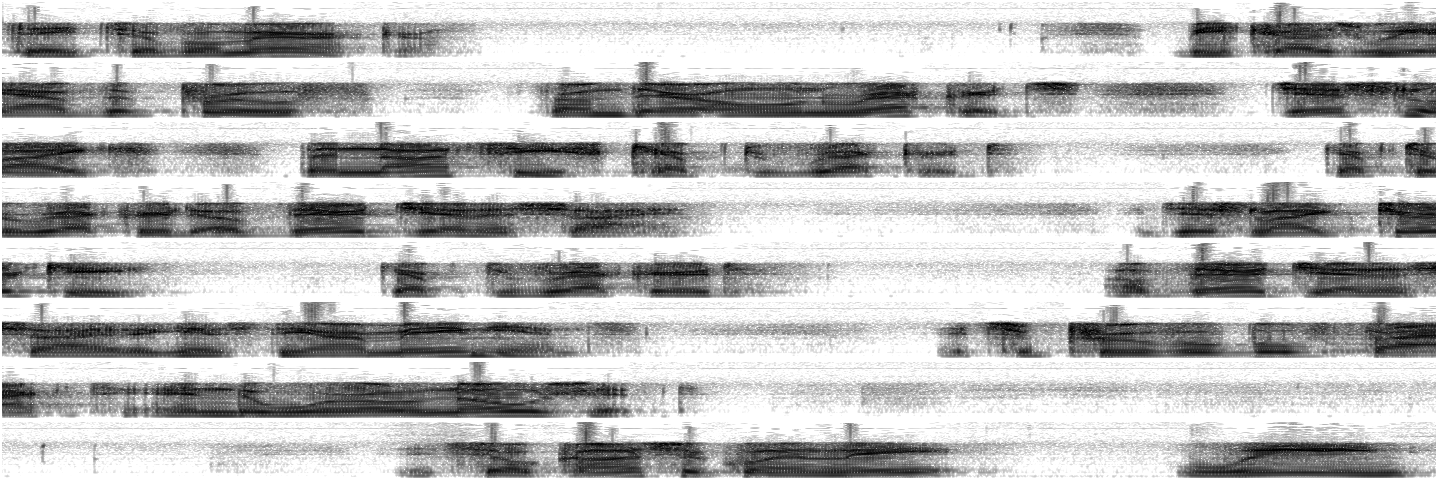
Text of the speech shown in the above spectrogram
States of America because we have the proof from their own records, just like the Nazis kept a record, kept a record of their genocide, just like Turkey kept a record of their genocide against the Armenians. It's a provable fact, and the world knows it. And so, consequently, we,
